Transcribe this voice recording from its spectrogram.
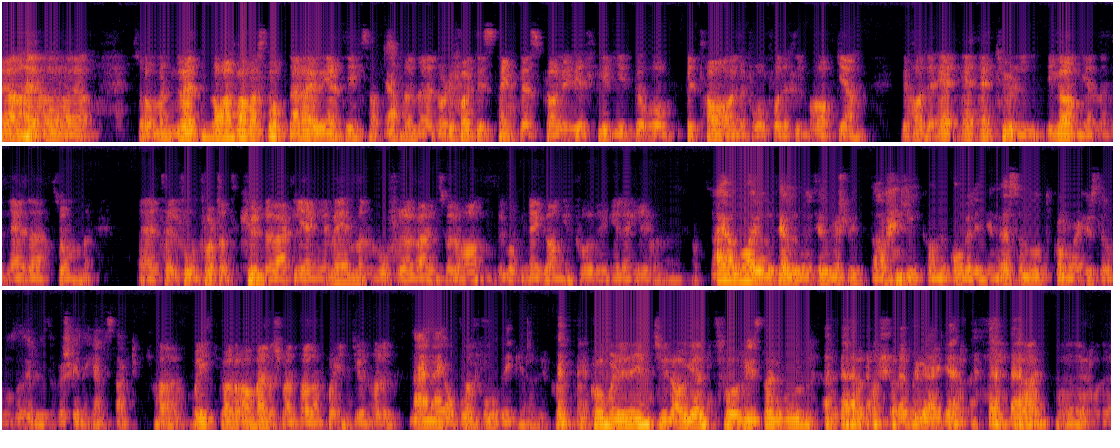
ja, ja, ja, ja. Så, men du vet, når han bare stått der, er jo én ting. Sant? Ja. Men eh, når du faktisk tenkte skal vi virkelig gidde å betale for å få det tilbake igjen Vi hadde et, tull i gangen nede som eh, telefonen fortsatt kunne vært tilgjengelig med, men hvorfor i all verden skal du ha den? Du går ikke ned i gangen for å ringe lenger. Nei, og nå har jo Telenor til og med slutta å vedlikeholde kobberlinjene, så nå kommer vel hustelefonen sannsynligvis til å forsvinne helt snart. Ja, og ikke kan du ha management av dem på Intune eller? Nei, nei, overhodet ikke. Kom- Kommer det en Intune-agent for hustelefonen? Det tror jeg ikke. Nei, det, det,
